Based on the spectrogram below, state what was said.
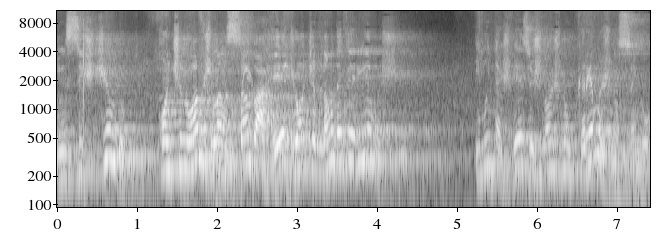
insistindo, continuamos lançando a rede onde não deveríamos. E muitas vezes nós não cremos no Senhor.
